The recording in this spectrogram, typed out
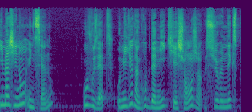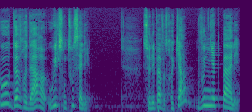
Imaginons une scène où vous êtes au milieu d'un groupe d'amis qui échangent sur une expo d'œuvres d'art où ils sont tous allés. Ce n'est pas votre cas, vous n'y êtes pas allé.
